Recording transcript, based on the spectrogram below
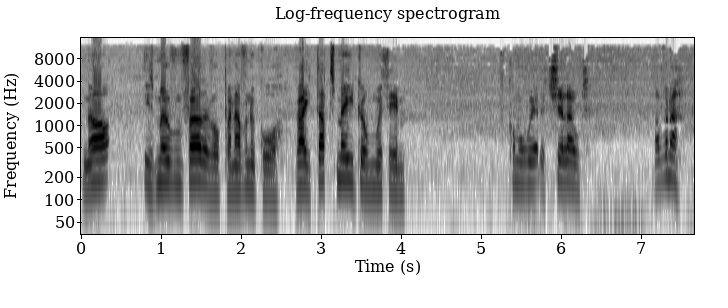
No, he's moving further up and having a go. Right, that's me done with him. I've come away to chill out. Haven't I?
